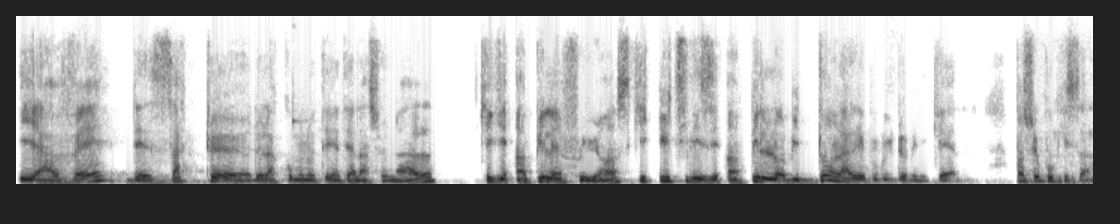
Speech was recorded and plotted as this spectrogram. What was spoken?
Il y avait des acteurs de la communauté internationale qui ont un pile influence, qui utilisaient un pile lobby, dont la République dominicaine. Paske pou ki sa?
